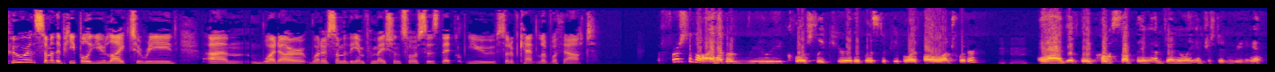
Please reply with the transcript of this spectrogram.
who are some of the people you like to read? Um, what are what are some of the information sources that you sort of can't live without? First of all, I have a really closely curated list of people I follow on Twitter. Mm-hmm. And if they post something, I'm genuinely interested in reading it.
